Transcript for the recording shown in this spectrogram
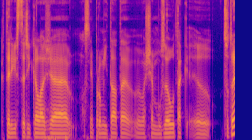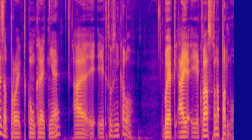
který jste říkala, že vlastně promítáte ve vašem muzeu, tak uh, co to je za projekt konkrétně a jak to vznikalo? Bo jak, a jak vás to napadlo?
